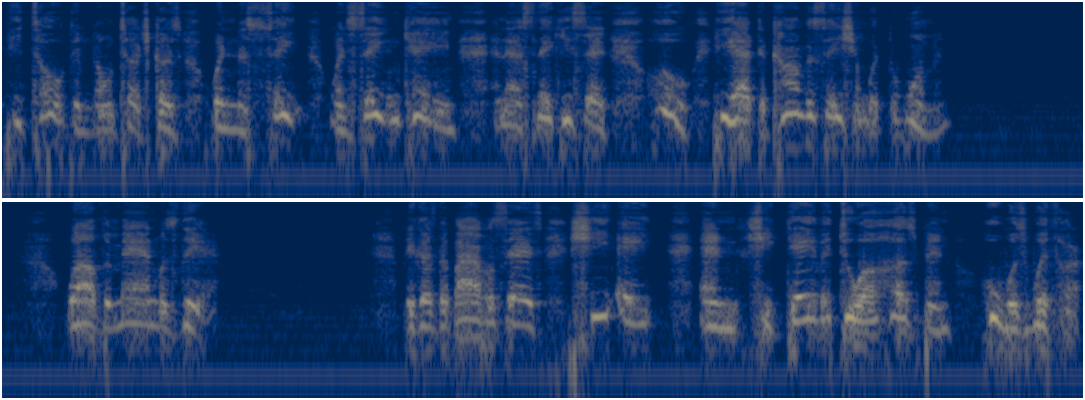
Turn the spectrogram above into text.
he told them don't touch because when the Satan, when Satan came and that snake, he said, "Oh, he had the conversation with the woman, while the man was there. Because the Bible says she ate and she gave it to her husband who was with her.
